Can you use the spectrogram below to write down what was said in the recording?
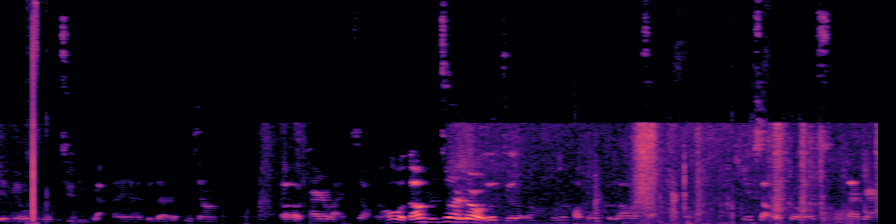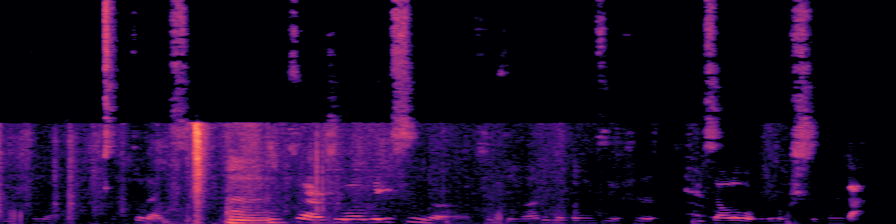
也没有什么距离感，哎呀，就在这互相呃开着玩笑。然后我当时坐在那儿，我就觉得啊，真的好像回到了小时候，因为小的时候大家一起坐坐在一起，嗯虽然说微信的、视频啊这些东西是抵消了我们这种时空感的，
